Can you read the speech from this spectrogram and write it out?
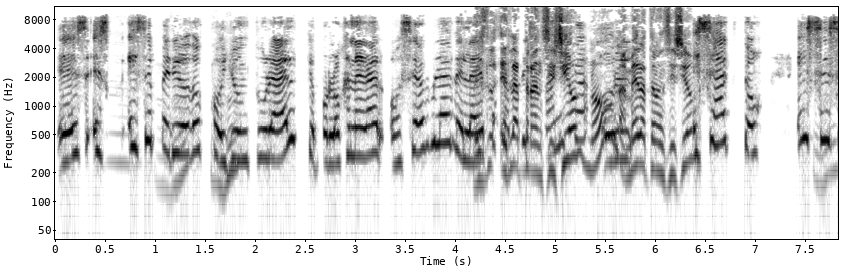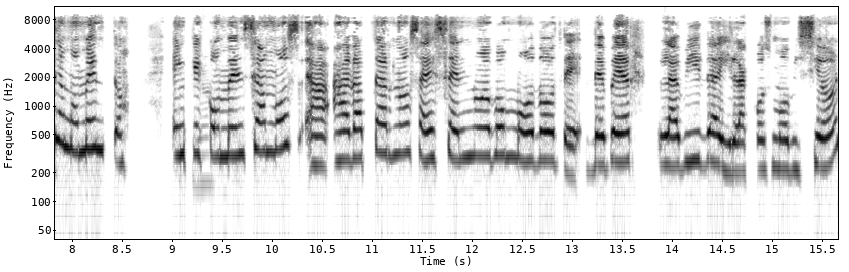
Es, es ese periodo coyuntural que por lo general o se habla de la es, Es la transición, ¿no? La mera transición. Exacto, es ese momento en que comenzamos a, adaptarnos a ese nuevo modo de, de, ver la vida y la cosmovisión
